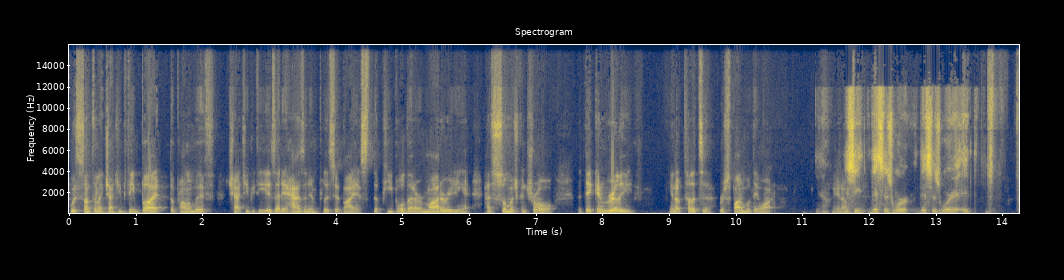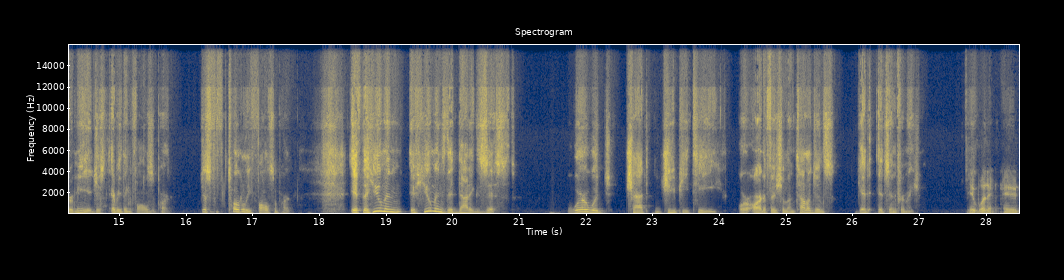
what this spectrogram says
with something like ChatGPT. But the problem with ChatGPT is that it has an implicit bias. The people that are moderating it have so much control that they can really, you know, tell it to respond what they want. Yeah. You know? You see, this is where this is where it for me it just everything falls apart. Just totally falls apart. If the human if humans did not exist, where would chat GPT or artificial intelligence get its information? It wouldn't. It,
